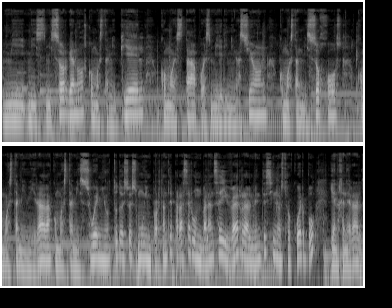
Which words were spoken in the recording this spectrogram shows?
mis, mis, órganos, cómo está mi piel, cómo está pues mi eliminación, cómo están mis ojos, cómo está mi mirada, cómo está mi sueño. Todo eso es muy importante para hacer un balance y ver realmente si nuestro cuerpo y en general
